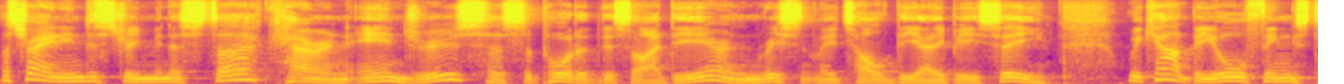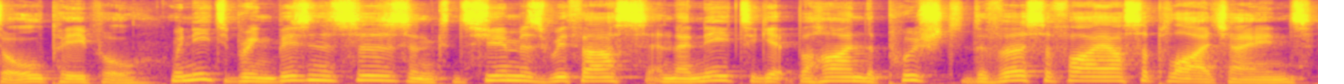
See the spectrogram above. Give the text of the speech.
Australian industry Industry Minister Karen Andrews has supported this idea and recently told the ABC, We can't be all things to all people. We need to bring businesses and consumers with us and they need to get behind the push to diversify our supply chains.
